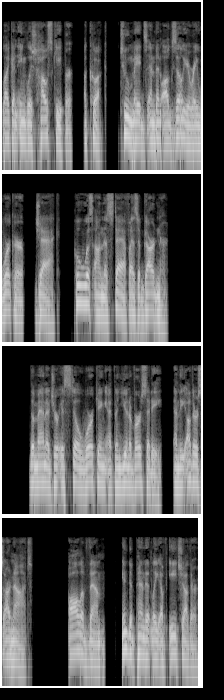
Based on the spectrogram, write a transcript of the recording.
like an English housekeeper, a cook, two maids and an auxiliary worker, Jack, who was on the staff as a gardener. The manager is still working at the university, and the others are not. All of them, independently of each other,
